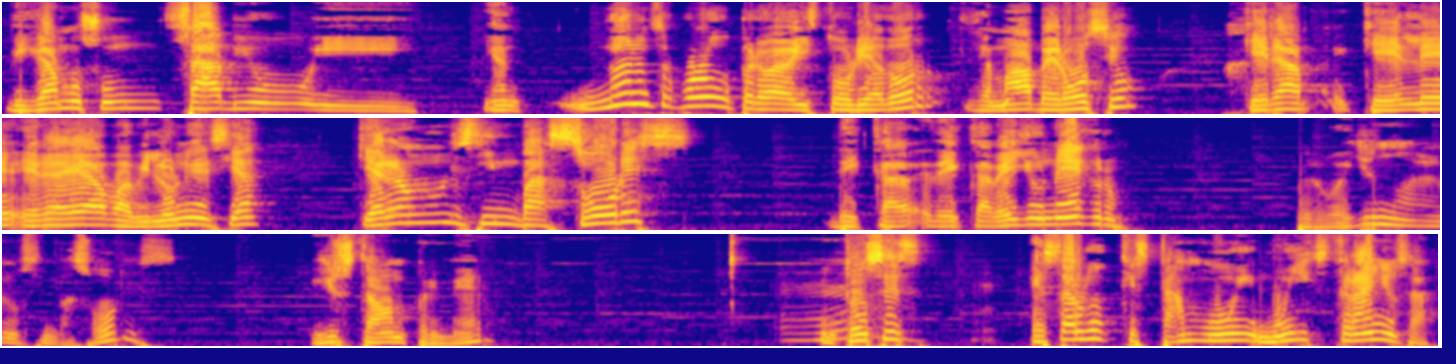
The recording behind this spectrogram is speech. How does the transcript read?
digamos, un sabio y, no era antropólogo, pero era historiador, se llamaba Verocio, que era, que él era Babilonia y decía que eran unos invasores de, de cabello negro. Pero ellos no eran los invasores. Ellos estaban primero. Mm. Entonces, es algo que está muy, muy extraño. O sea,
